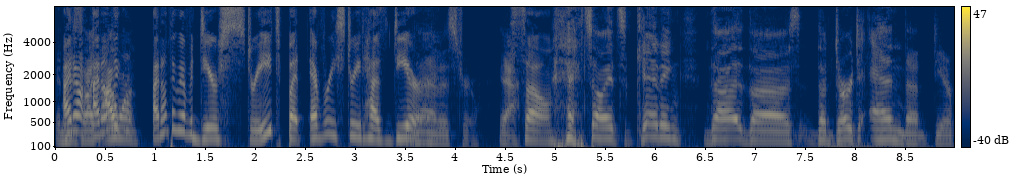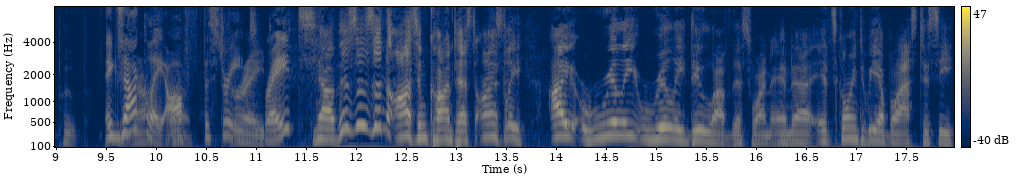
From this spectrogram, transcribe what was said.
And I don't. like, I don't think. want. I don't think we have a deer street, but every street has deer. That is true. Yeah. So so it's getting the the the dirt and the deer poop. exactly Yeah. off the street, Great. right? Now this is an awesome contest. Honestly, I really, really do love this one, and uh, it's going to be a blast to see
